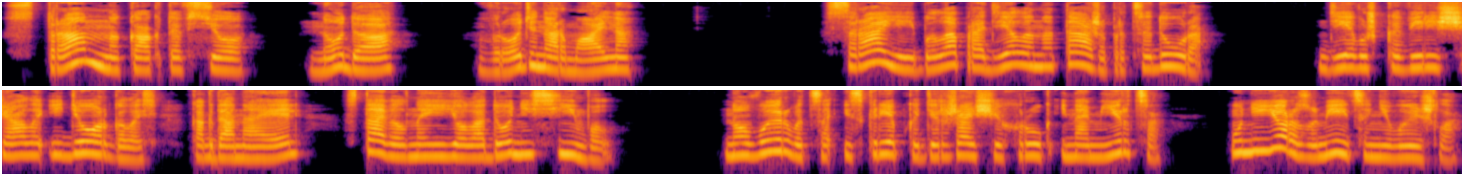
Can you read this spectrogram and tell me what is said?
«Странно как-то все, но да, Вроде нормально. С Раей была проделана та же процедура. Девушка верещала и дергалась, когда Наэль ставил на ее ладони символ. Но вырваться из крепко держащих рук иномирца у нее, разумеется, не вышло.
